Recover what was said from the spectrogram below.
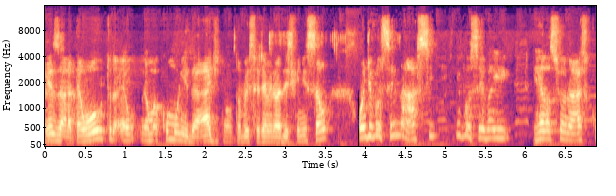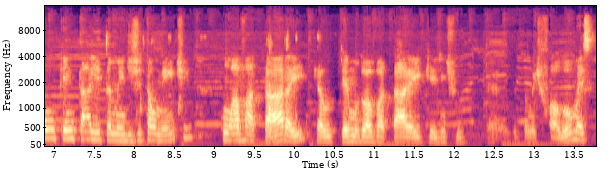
É. exato, é um outro, é, um- é uma comunidade, então talvez seja a melhor definição, onde você nasce e você vai relacionar-se com quem está ali também digitalmente, com o avatar aí, que é o termo do avatar aí que a gente é, eventualmente falou, mas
